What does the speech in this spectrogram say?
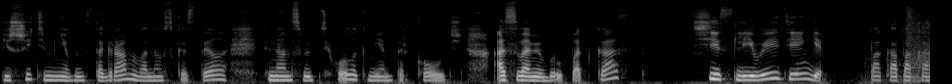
Пишите мне в Инстаграм Ивановская Стелла, финансовый психолог, ментор, коуч. А с вами был подкаст «Счастливые деньги». Пока-пока.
